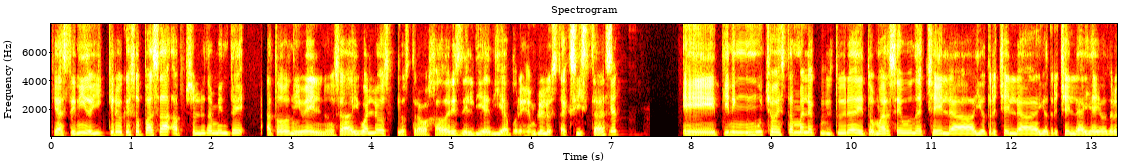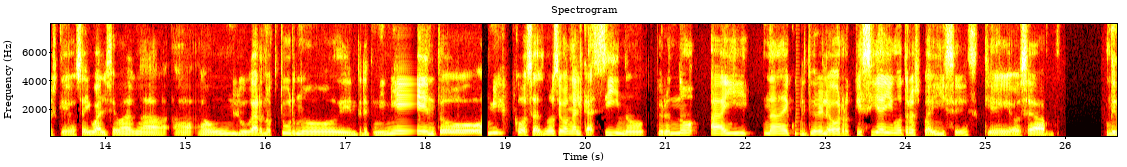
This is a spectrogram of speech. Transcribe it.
que has tenido. Y creo que eso pasa absolutamente a todo nivel, ¿no? O sea, igual los, los trabajadores del día a día, por ejemplo, los taxistas, Yo- eh, tienen mucho esta mala cultura de tomarse una chela y otra chela y otra chela y hay otros que, o sea, igual se van a, a- un lugar nocturno de entretenimiento o mil cosas, ¿no? Se van al casino, pero no hay nada de cultura del ahorro que sí hay en otros países que, o sea, de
